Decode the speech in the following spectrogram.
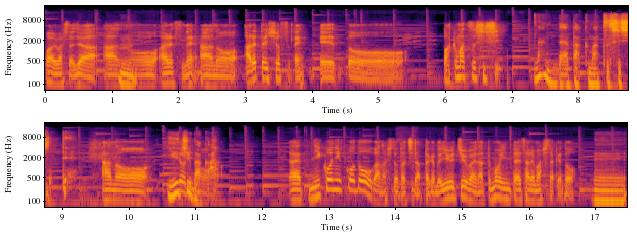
わかりました。じゃあ、あのあれですね、あのあれと一緒っすね。えーっと、幕末志士。なんだよ幕末志士ってあの YouTuber か。ニコニコ動画の人たちだったけど、YouTuber になってもう引退されましたけど、え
